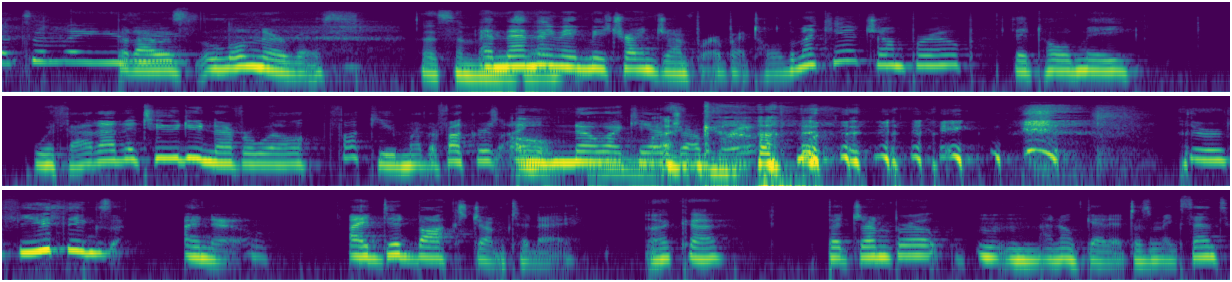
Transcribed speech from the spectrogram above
That's amazing. But I was a little nervous. That's amazing. And then they made me try and jump rope. I told them I can't jump rope. They told me, with that attitude, you never will. Fuck you, motherfuckers. I Oh, know I can't jump rope. there are a few things I know. I did box jump today. okay. But jump rope, mm-mm, I don't get it. Doesn't make sense.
